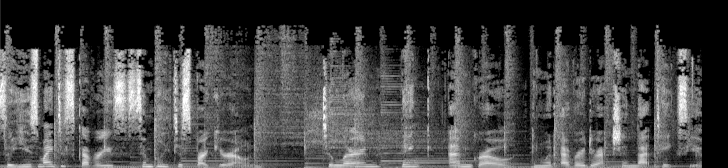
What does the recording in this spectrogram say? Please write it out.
so use my discoveries simply to spark your own, to learn, think, and grow in whatever direction that takes you.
